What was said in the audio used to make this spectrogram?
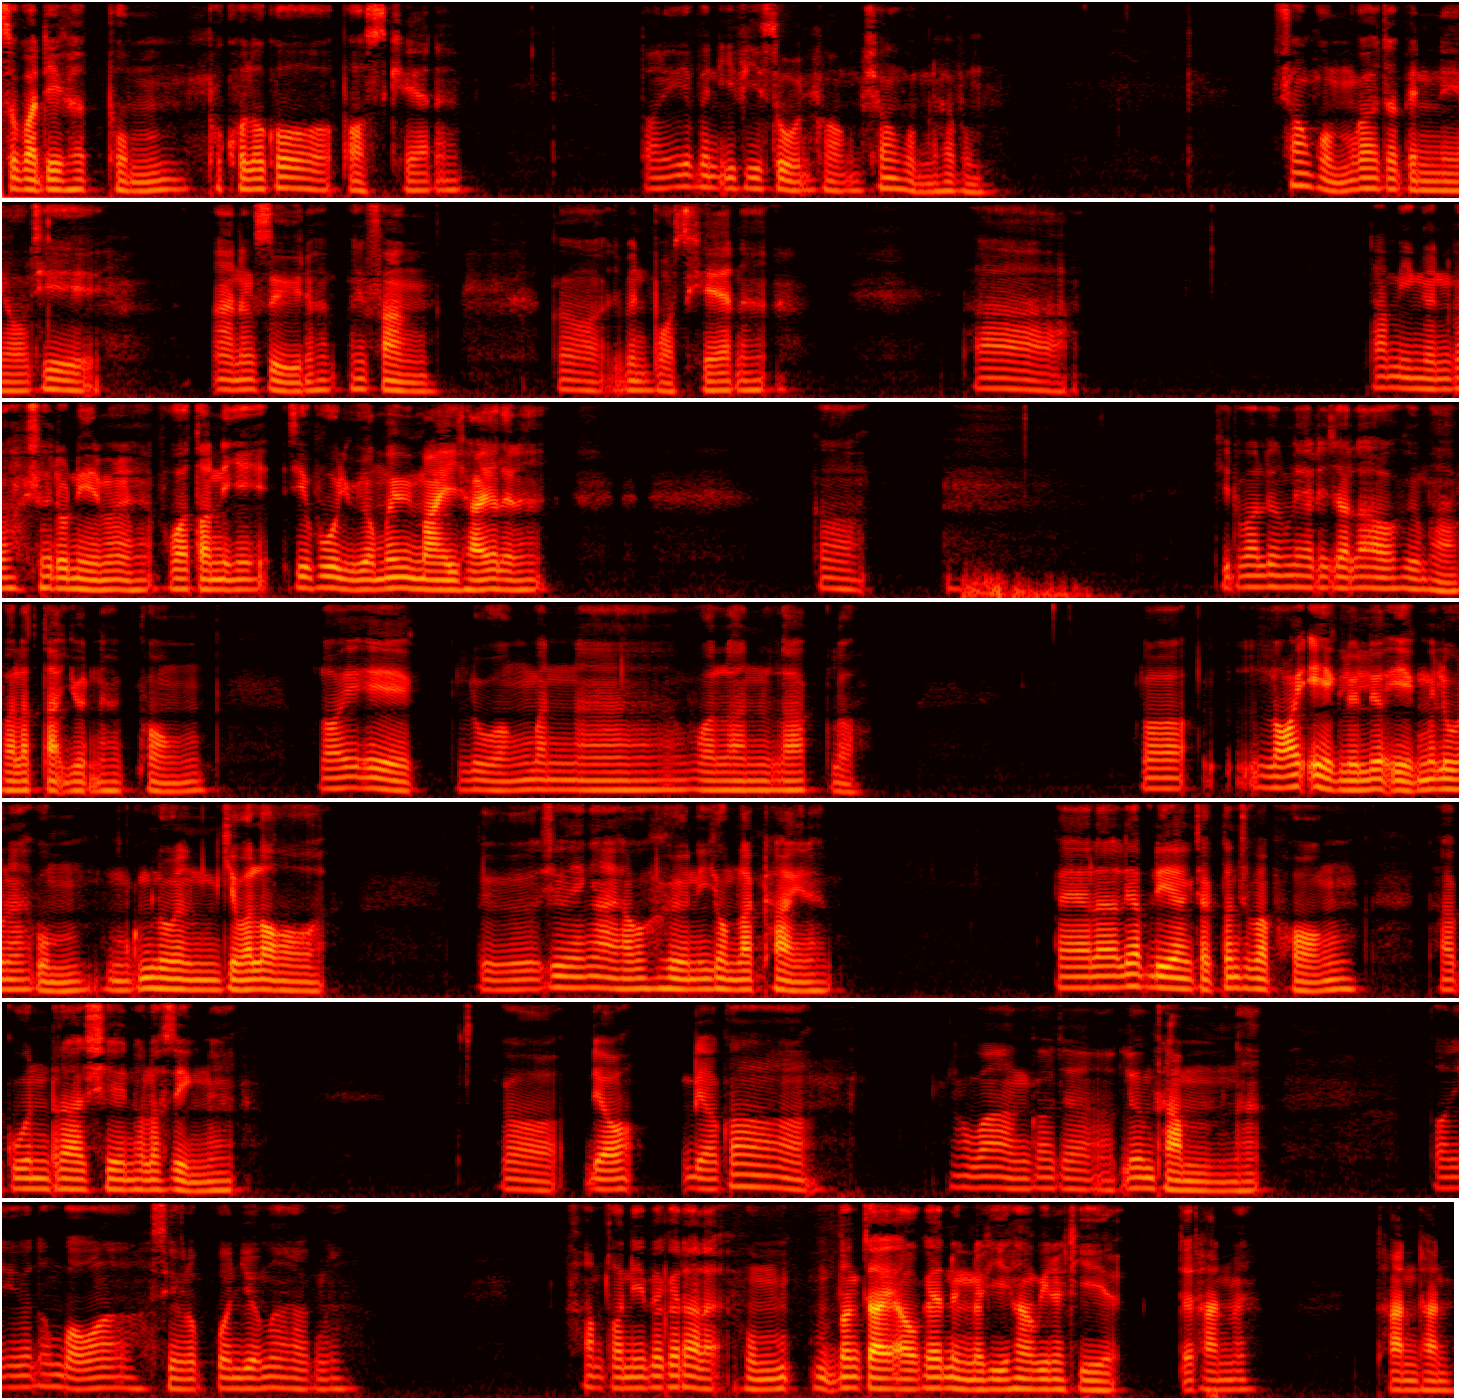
สวัสดีครับ ผมพโคโลโก้พอดแคสต์นะครับ ตอนนี้จะเป็น EP ศูนย์ของช่องผมนะครับผม ช่องผมก็จะเป็นแนวที่อ่านหนังสือนะครับ ให้ฟัง ก็จะเป็นพอดแคสต์นะฮะ ถ้า ถ้ามีเงินก็ช่วย donate มาหนะครับเพราะว่าตอนนี้ที่พูดอยู่ยังไม่มีไมค์ใช้เลยนะฮะ ก็ คิดว่าเรื่องแรกที่จะเล่าคือมหาภารตะยุทธนะครับของ ร้อยเอกหลวงบรรณาวรันลักษ์เหรอ ก็ร้อยเอกหรือเรือเอกไม่รู้นะผมผมก็ไม่รู้มันเกี่ยวว่ารอหรือชื่อง่ายๆครับก็คือนิยมรักไทยนะครับแปลและเรียบเรียงจากต้นฉบับของทากุลราเชนทรสิงห์นะก็เดี๋ยวเดี๋ยวก็ว่างก็จะเริ่มทำนะ ตอนนี้ก็ต้องบอกว่าเสียงรบกวนเยอะมากนะ ทำตอนนี้ไปก็ได้แหละ ผมผมตั้งใจเอาแค่หนึ่งนาทีห้าวินาทีจะทันไหม ทันทัน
